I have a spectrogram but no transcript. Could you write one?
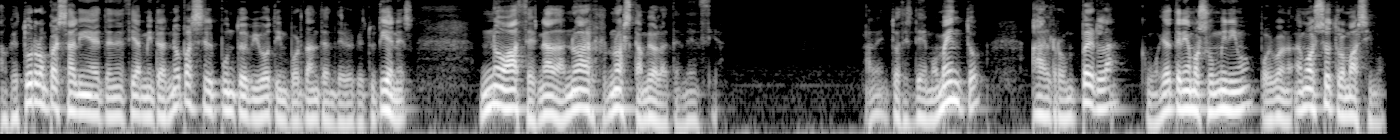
aunque tú rompas esa línea de tendencia, mientras no pases el punto de pivote importante anterior que tú tienes, no haces nada, no has, no has cambiado la tendencia. Entonces, de momento, al romperla, como ya teníamos un mínimo, pues bueno, hemos otro máximo.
